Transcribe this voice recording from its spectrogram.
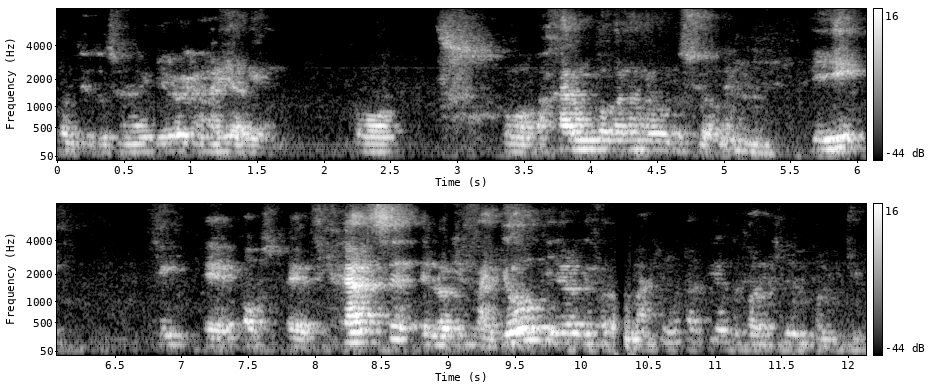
constitucional que yo creo que nos haría bien, como, como bajar un poco las revoluciones mm. y eh, eh, fijarse en lo que falló, que yo creo que fueron más que los partidos, que fue el régimen político.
